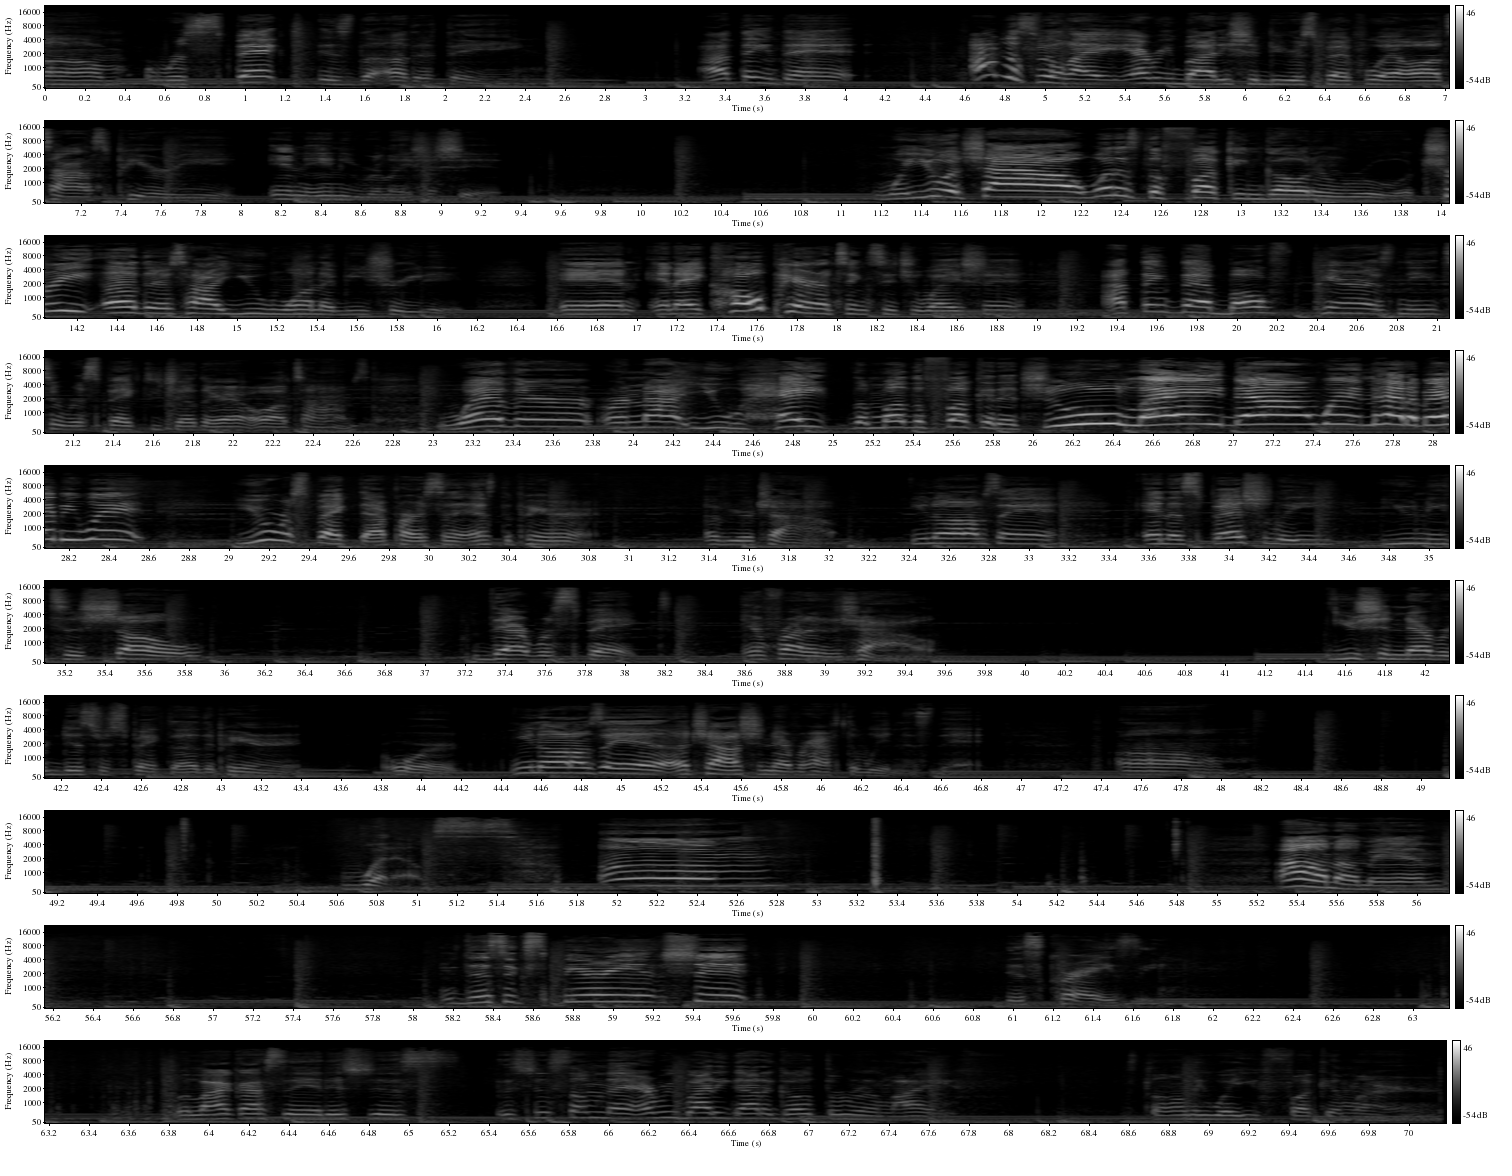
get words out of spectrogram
Um, respect is the other thing. I think that I just feel like everybody should be respectful at all times, period, in any relationship when you a child, what is the fucking golden rule? Treat others how you want to be treated. And in a co-parenting situation, I think that both parents need to respect each other at all times. Whether or not you hate the motherfucker that you laid down with and had a baby with, you respect that person as the parent of your child. You know what I'm saying? And especially you need to show that respect in front of the child you should never disrespect the other parent or you know what I'm saying? A child should never have to witness that. Um what else? Um I don't know, man. This experience shit is crazy. But like I said, it's just it's just something that everybody got to go through in life. It's the only way you fucking learn.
